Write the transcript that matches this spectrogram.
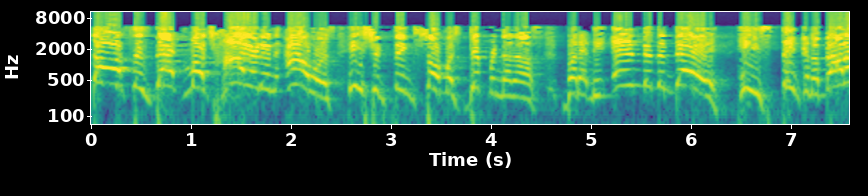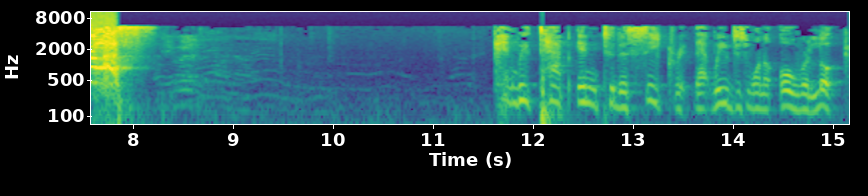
thoughts is that much higher than ours, he should think so much different than us. But at the end of the day, he's thinking about us. Can we tap into the secret that we just want to overlook?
